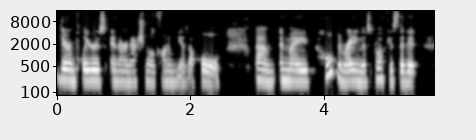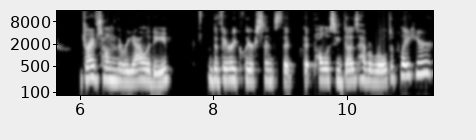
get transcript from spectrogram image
their employers and our national economy as a whole. Um, and my hope in writing this book is that it drives home the reality the very clear sense that that policy does have a role to play here,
